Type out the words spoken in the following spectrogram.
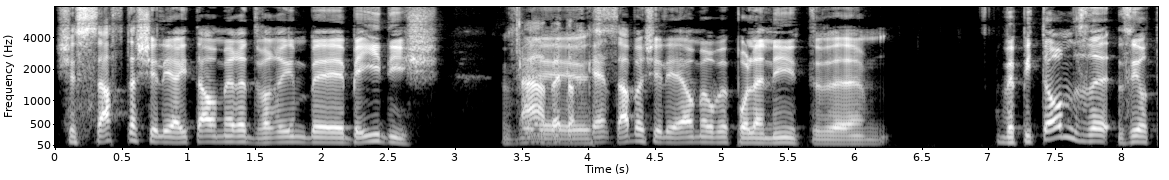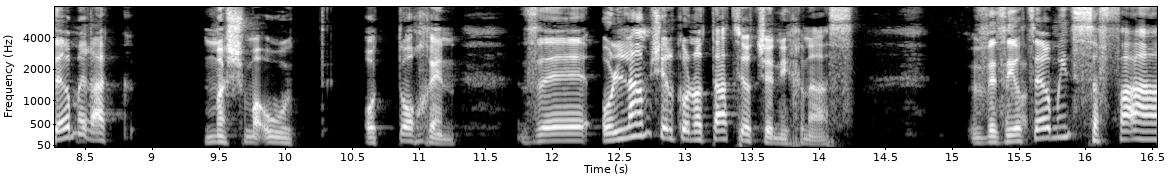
שסבתא שלי הייתה אומרת דברים ב, ביידיש. אה, בטח, כן. וסבא שלי היה אומר בפולנית, ו... ופתאום זה, זה יותר מרק משמעות או תוכן, זה עולם של קונוטציות שנכנס. וזה יוצר מין שפה,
